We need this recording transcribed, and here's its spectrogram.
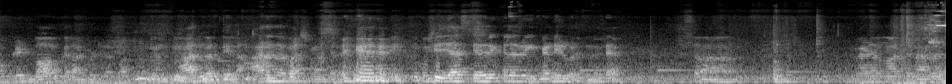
ಕಂಪ್ಲೀಟ್ ಭಾವುಕರಾಗ್ಬಿಟ್ರೆ ಮಾತು ಬರ್ತಿಲ್ಲ. ಆನಂದ ಭಾಷೆ ಮಾಡ್ತಾರೆ. ಖುಷಿ ಜಾಸ್ತಿ ಆದ್ರೆ ಕೆಲವರಿಗೆ ಕಣ್ಣೀರು ಬರ್ತದೆ ಸೊ ಮೇಡಮ್ ಮಾತು ನಾವೆಲ್ಲ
